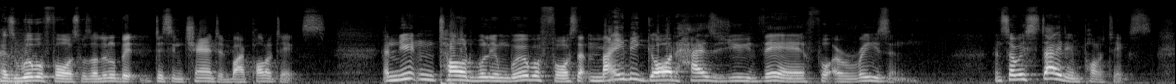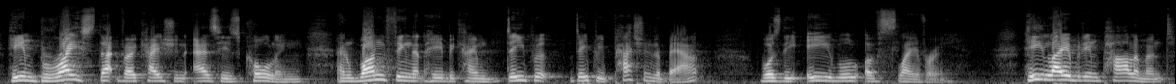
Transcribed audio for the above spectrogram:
as Wilberforce was a little bit disenchanted by politics. And Newton told William Wilberforce that maybe God has you there for a reason. And so he stayed in politics. He embraced that vocation as his calling. And one thing that he became deeper, deeply passionate about was the evil of slavery. He laboured in Parliament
